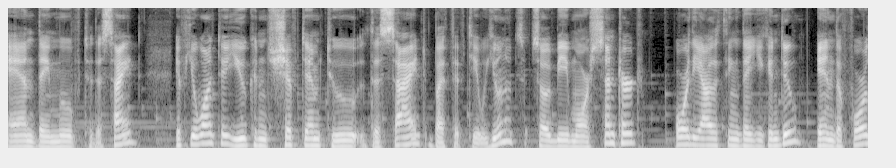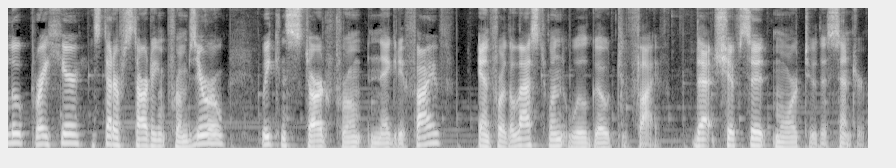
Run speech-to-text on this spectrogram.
and they move to the side. If you want to, you can shift them to the side by 50 units, so it'd be more centered. Or the other thing that you can do in the for loop right here, instead of starting from zero, we can start from negative five. And for the last one, we'll go to five. That shifts it more to the center.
